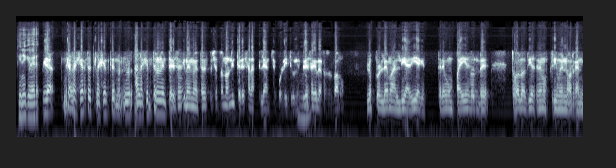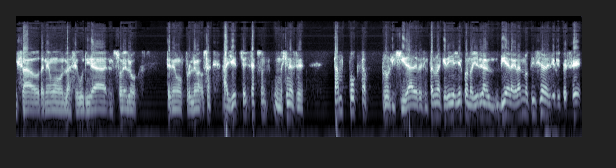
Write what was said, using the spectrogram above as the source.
Tiene que ver. Mira, mira la gente, la gente a la gente no le interesa quienes nos están escuchando, no le interesa las peleas entre políticos, le Mm. interesa que le resolvamos los problemas al día a día, que tenemos un país donde todos los días tenemos crimen organizado, tenemos la seguridad en el suelo, tenemos problemas. O sea, ayer Joe Jackson, imagínense, tan poca prolijidad de presentar una querella ayer, cuando ayer era el día de la gran noticia de que el IPC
